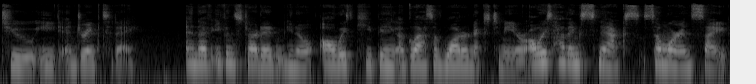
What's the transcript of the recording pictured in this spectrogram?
to eat and drink today. And I've even started, you know, always keeping a glass of water next to me or always having snacks somewhere in sight.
